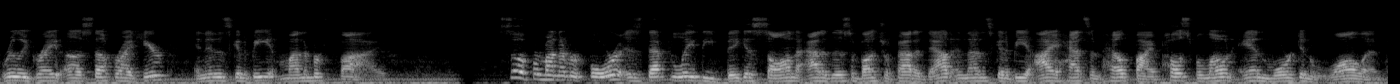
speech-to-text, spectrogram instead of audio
Really great uh, stuff right here and it is going to be my number five. So for my number four is definitely the biggest song out of this bunch without a doubt, and that is going to be I Had Some Help by Post Malone and Morgan Wallen.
